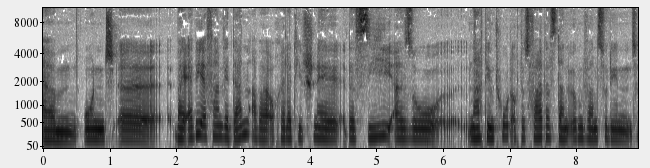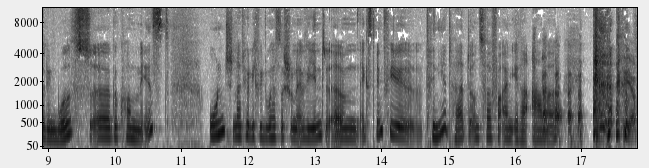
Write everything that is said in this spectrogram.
Ähm, und äh, bei Abby erfahren wir dann aber auch relativ schnell, dass sie also nach dem Tod auch des Vaters dann irgendwann zu den, zu den Wolves äh, gekommen ist und natürlich, wie du hast es schon erwähnt, ähm, extrem viel trainiert hat und zwar vor allem ihre Arme. yep.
